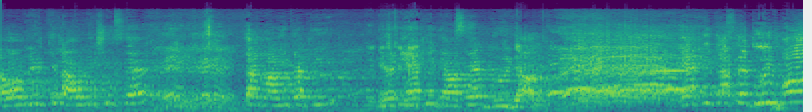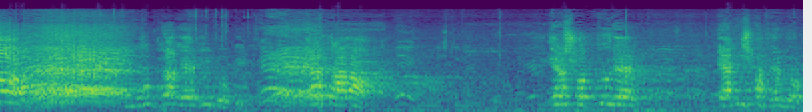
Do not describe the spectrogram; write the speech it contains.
আওয়ামী লীগ থেকে আওয়ামী লীগ শিখছে তার মানিটা কি? একই গাছের দুই ডাল। একই গাছের দুই ফল। মুদ্রা একই প্রকৃত। এরা কারা? এরা সত্তরের একই সাথের লোক।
